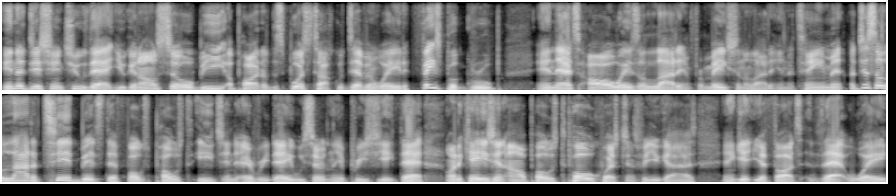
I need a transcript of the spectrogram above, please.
In addition to that, you can also be a part of the Sports Talk with Devin Wade Facebook group. And that's always a lot of information, a lot of entertainment, uh, just a lot of tidbits that folks post each and every day. We certainly appreciate that. On occasion, I'll post poll questions for you guys and get your thoughts that way.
